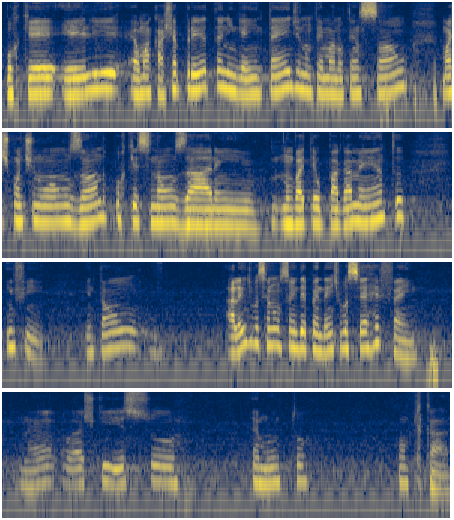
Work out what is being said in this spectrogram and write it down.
Porque ele é uma caixa preta, ninguém entende, não tem manutenção, mas continuam usando, porque se não usarem, não vai ter o pagamento, enfim. Então, além de você não ser independente, você é refém. Eu acho que isso é muito complicado.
